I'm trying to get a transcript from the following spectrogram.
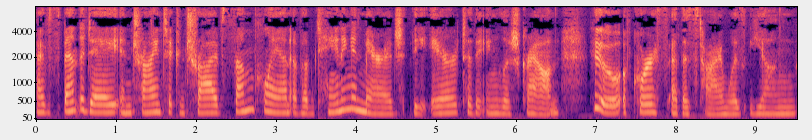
I've spent the day in trying to contrive some plan of obtaining in marriage the heir to the English crown, who, of course, at this time was young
